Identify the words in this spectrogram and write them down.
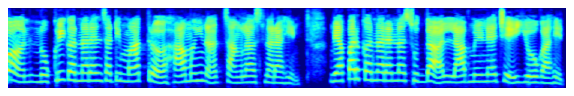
पण नोकरी करणाऱ्यांसाठी मात्र हा महिना चांगला असणार आहे. व्यापार करणाऱ्यांना सुद्धा लाभ मिळण्याचे योग आहेत.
